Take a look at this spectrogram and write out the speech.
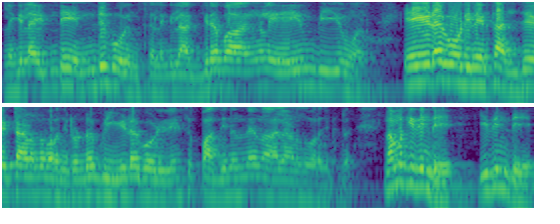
അല്ലെങ്കിൽ അതിന്റെ എൻഡ് പോയിന്റ്സ് അല്ലെങ്കിൽ അഗ്രഭാഗങ്ങൾ എയും ബിയുമാണ് എയുടെ കോർഡിനേറ്റ്സ് അഞ്ച് എട്ടാണെന്ന് പറഞ്ഞിട്ടുണ്ട് ബിയുടെ കോർഡിനേറ്റ്സ് പതിനൊന്ന് നാലാണെന്ന് പറഞ്ഞിട്ടുണ്ട്. നമുക്കിതിന്റെ ഇതിന്റെ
